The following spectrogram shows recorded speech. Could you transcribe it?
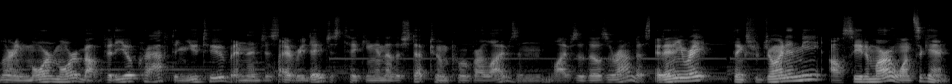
learning more and more about video craft and YouTube, and then just every day just taking another step to improve our lives and lives of those around us. At any rate, thanks for joining me. I'll see you tomorrow once again.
